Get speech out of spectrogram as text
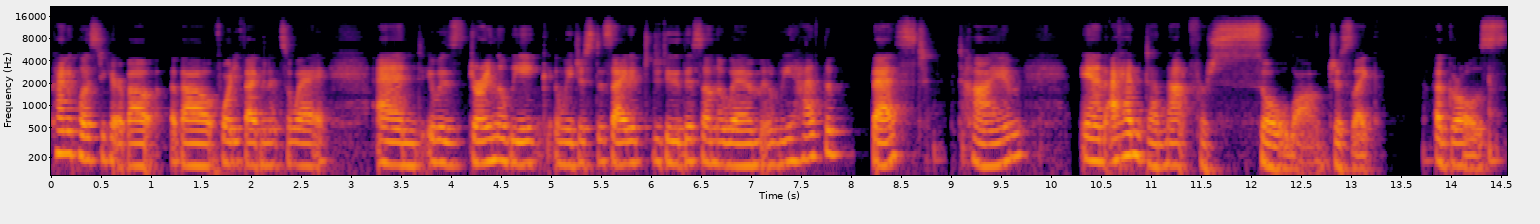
kind of close to here, about about 45 minutes away. And it was during the week, and we just decided to do this on the whim, and we had the best time. And I hadn't done that for so long, just like a girls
